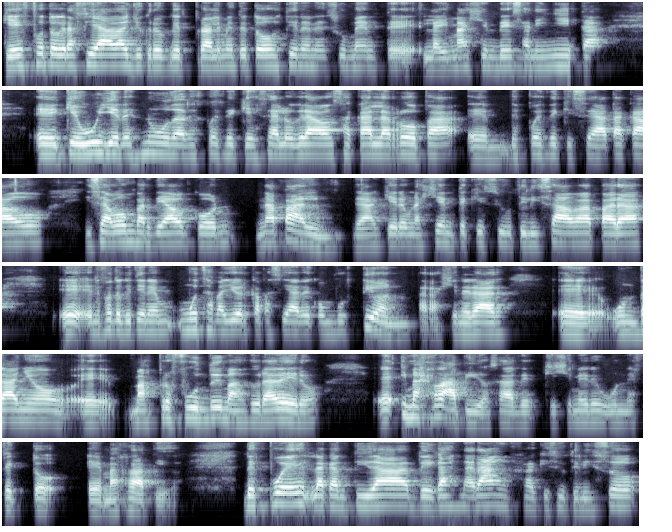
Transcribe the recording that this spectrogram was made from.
que es fotografiada, yo creo que probablemente todos tienen en su mente la imagen de esa niñita eh, que huye desnuda después de que se ha logrado sacar la ropa, em, después de que se ha atacado y se ha bombardeado con napalm, ¿ya? que era un agente que se utilizaba para, eh, en el fondo que tiene mucha mayor capacidad de combustión, para generar eh, un daño eh, más profundo y más duradero eh, y más rápido, o sea, que genere un efecto más rápido. Después, la cantidad de gas naranja que se utilizó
